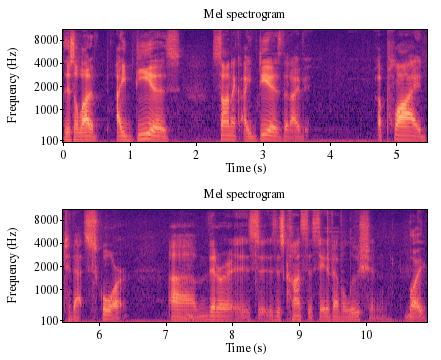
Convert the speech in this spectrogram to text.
there's a lot of ideas, sonic ideas that I've applied to that score um, that are is, is this constant state of evolution. Like,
